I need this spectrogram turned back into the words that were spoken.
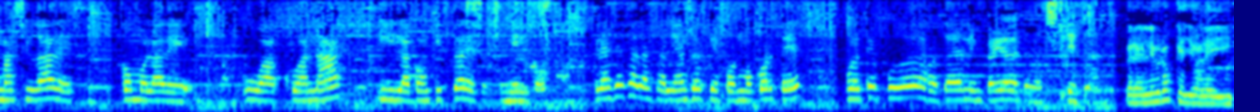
más ciudades, como la de Huacuanac y la conquista de Xochimilco. Gracias a las alianzas que formó Cortés, fue que pudo derrotar el imperio de Tenochtitlan. Pero el libro que yo leí,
